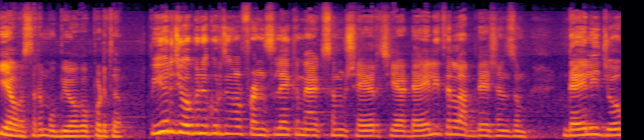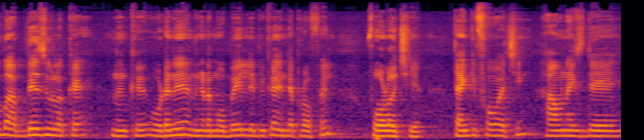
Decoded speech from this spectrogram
ഈ അവസരം ഉപയോഗപ്പെടുത്തുക. ഈ ഒരു ജോബിനെ കുറിച്ച് നിങ്ങൾ ഫ്രണ്ട്സിലേക്ക് മാക്സിമം ഷെയർ ചെയ്യുക. ഡെയിലി ഇത്തരം അപ്ഡേഷൻസും ഡെയിലി ജോബ് അപ്ഡേറ്റ്സുകളൊക്കെ നിങ്ങൾക്ക് ഉടനെ നിങ്ങളുടെ മൊബൈൽ ലഭിക്കുക. എന്റെ പ്രൊഫൈൽ ഫോളോ ചെയ്യുക. Thank you for watching. Have nice day.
